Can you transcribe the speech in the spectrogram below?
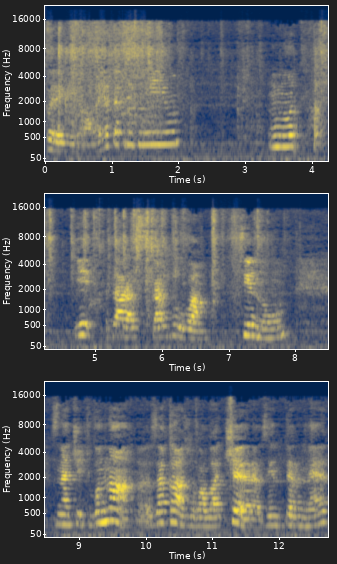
перевіряла, я так розумію. От. І зараз скажу вам ціну. Значить, вона е, заказувала через інтернет.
